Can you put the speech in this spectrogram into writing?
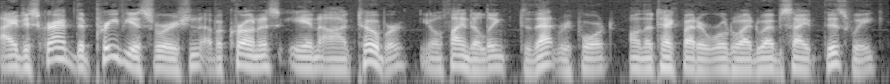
I described the previous version of Acronis in October. You'll find a link to that report on the TechByter Worldwide website this week.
